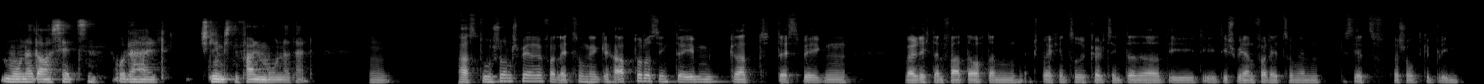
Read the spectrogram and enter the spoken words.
einen Monat aussetzen oder halt im schlimmsten Fall einen Monat halt. Hm. Hast du schon schwere Verletzungen gehabt oder sind da eben gerade deswegen, weil dich dein Vater auch dann entsprechend zurückhält, sind da die, die, die schweren Verletzungen bis jetzt verschont geblieben?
